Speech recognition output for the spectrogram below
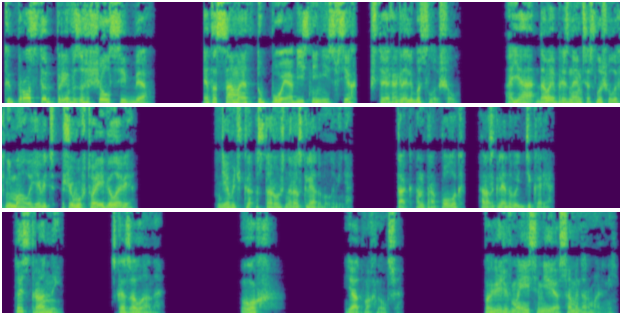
«Ты просто превзошел себя!» Это самое тупое объяснение из всех, что я когда-либо слышал. А я, давай признаемся, слышал их немало, я ведь живу в твоей голове. Девочка осторожно разглядывала меня. Так антрополог разглядывает дикаря. «Ты странный», — сказала она. «Ох, я отмахнулся. Поверь, в моей семье я самый нормальный.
